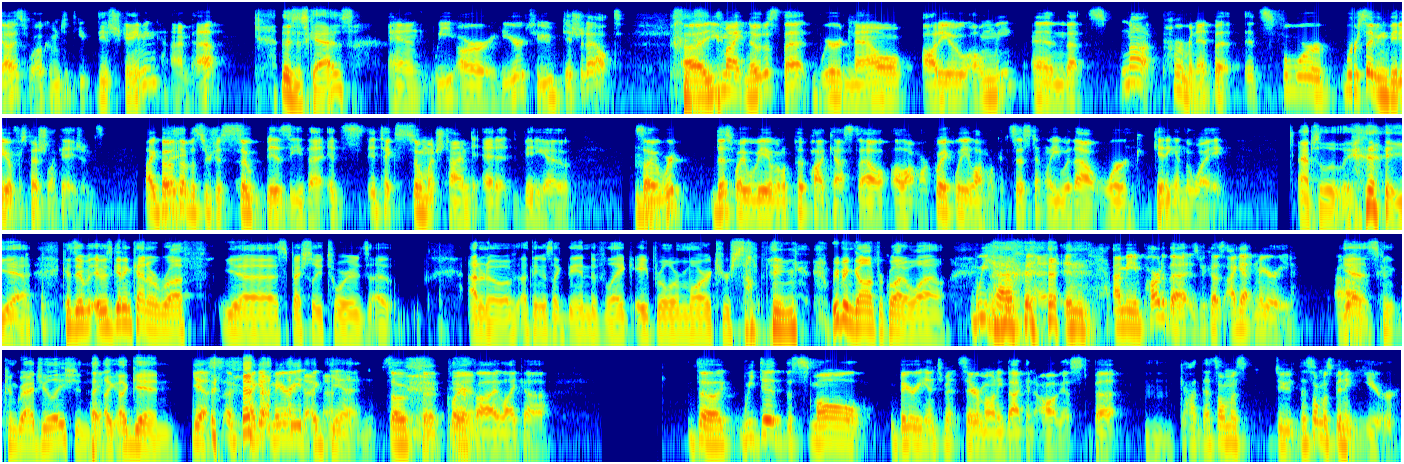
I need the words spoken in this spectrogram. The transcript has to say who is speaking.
Speaker 1: guys, welcome to Dish Gaming. I'm Pat.
Speaker 2: This is Kaz.
Speaker 1: And we are here to dish it out. Uh, you might notice that we're now audio only, and that's not permanent, but it's for we're saving video for special occasions. Like both right. of us are just so busy that it's it takes so much time to edit video. So mm-hmm. we're this way we'll be able to put podcasts out a lot more quickly, a lot more consistently without work getting in the way.
Speaker 2: Absolutely, yeah, because it, it was getting kind of rough, yeah, especially towards uh, I don't know, I think it was like the end of like April or March or something. We've been gone for quite a while.
Speaker 1: We have been, and I mean, part of that is because I got married.
Speaker 2: Um, yes, con- congratulations like, again.
Speaker 1: Yes, I got married again. So to clarify, yeah. like uh, the we did the small, very intimate ceremony back in August, but mm-hmm. God, that's almost, dude, that's almost been a year.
